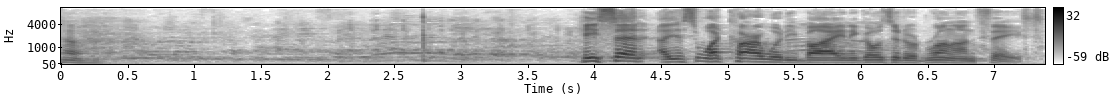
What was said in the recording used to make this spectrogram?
He said, What car would he buy? And he goes, It would run on faith.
